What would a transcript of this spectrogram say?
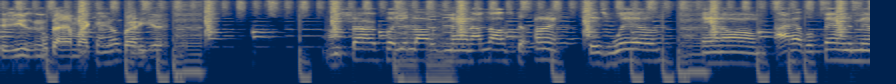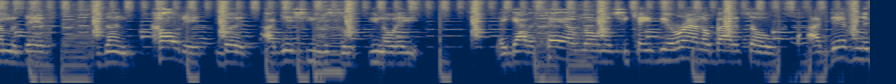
just using the time like everybody else. I'm sorry for your loss, man. I lost the aunt as well, and um, I have a family member that's done caught it, but I guess she was, you know, they they got a tab on her. She can't be around nobody, so I definitely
